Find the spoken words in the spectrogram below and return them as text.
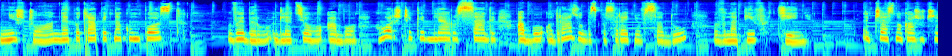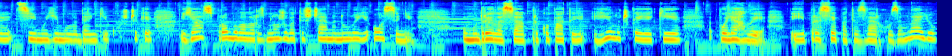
ніщо не потрапить на компост. Виберу для цього або горщики для розсади, або одразу безпосередньо в саду в напівтінь. Чесно кажучи, ці мої молоденькі кущики я спробувала розмножувати ще минулої осені. Умудрилася прикопати гілочки, які полягли, і присипати зверху землею,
